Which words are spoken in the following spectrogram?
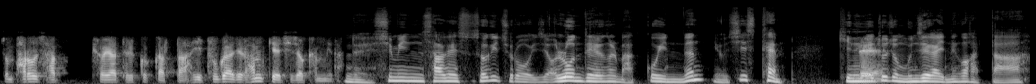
좀 바로 잡혀야 될 것 같다. 이 두 가지를 함께 지적합니다. 네, 시민사회 수석이 주로 이제 언론 대응을 맡고 있는 이 시스템 기능에도 네. 좀 문제가 있는 것 같다.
